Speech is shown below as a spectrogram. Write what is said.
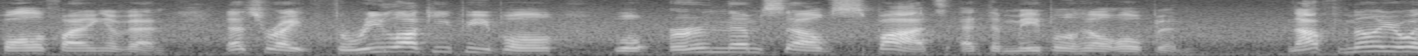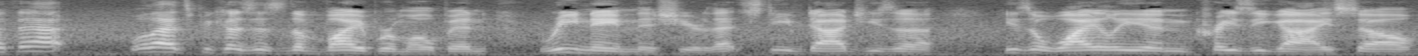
qualifying event. That's right, three lucky people will earn themselves spots at the Maple Hill Open. Not familiar with that? Well, that's because it's the Vibram Open, renamed this year. That's Steve Dodge. He's a he's a wily and crazy guy, so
